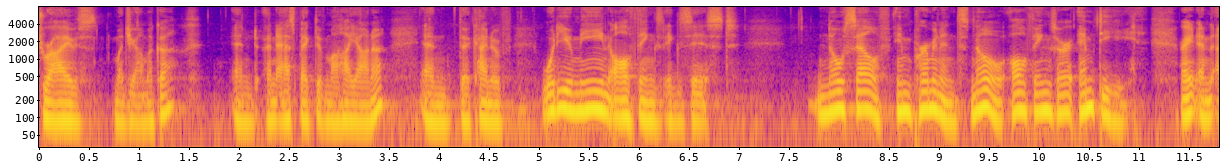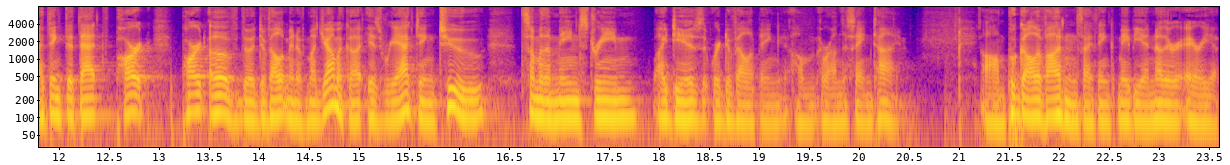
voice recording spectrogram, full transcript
drives Madhyamaka and an aspect of Mahayana and the kind of what do you mean all things exist? no self, impermanence. No, all things are empty, right? And I think that that part part of the development of Madhyamaka is reacting to some of the mainstream ideas that we're developing um, around the same time. Um, Puggalavadins, I think, may be another area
